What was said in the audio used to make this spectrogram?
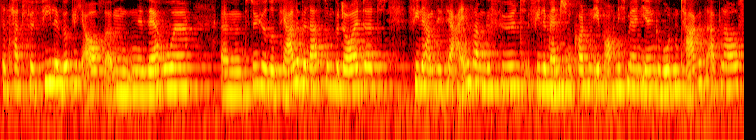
Das hat für viele wirklich auch ähm, eine sehr hohe ähm, psychosoziale Belastung bedeutet. Viele haben sich sehr einsam gefühlt. Viele Menschen konnten eben auch nicht mehr in ihren gewohnten Tagesablauf.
